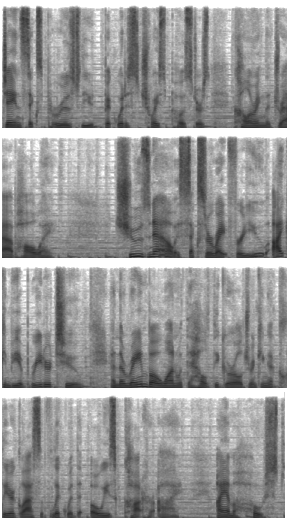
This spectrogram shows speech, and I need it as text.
Jane Six perused the ubiquitous choice posters coloring the drab hallway. Choose now. Is Sexer right for you? I can be a breeder too. And the rainbow one with the healthy girl drinking a clear glass of liquid that always caught her eye. I am a host,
